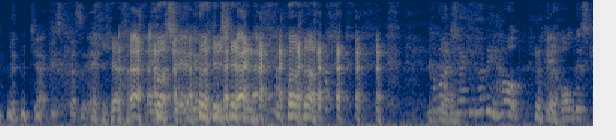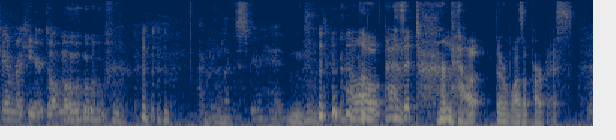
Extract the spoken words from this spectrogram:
Jackie's cousin. Ed. Yeah. Shan. Shan. Come on, Jackie, let me help. Okay, hold this camera here. Don't move. I really like the spearhead. Although, as it turned out, there was a purpose. Yeah.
